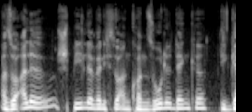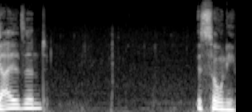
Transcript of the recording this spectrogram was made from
also alle Spiele, wenn ich so an Konsole denke, die geil sind, ist Sony.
